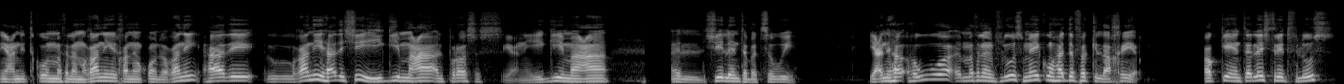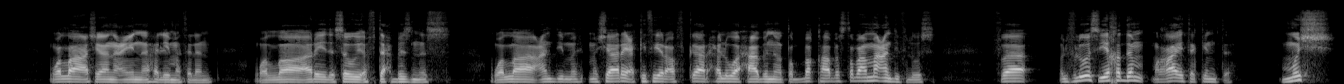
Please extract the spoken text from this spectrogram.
يعني تكون مثلا غني خلينا نقول غني هذه الغني هذا الشيء يجي مع البروسس يعني يجي مع الشيء اللي أنت بتسويه. يعني هو مثلا الفلوس ما يكون هدفك الأخير. أوكي أنت ليش تريد فلوس؟ والله عشان أعين أهلي مثلا. والله أريد أسوي أفتح business والله عندي مشاريع كثيرة أفكار حلوة حاب إني أطبقها بس طبعا ما عندي فلوس. فالفلوس يخدم غايتك أنت مش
